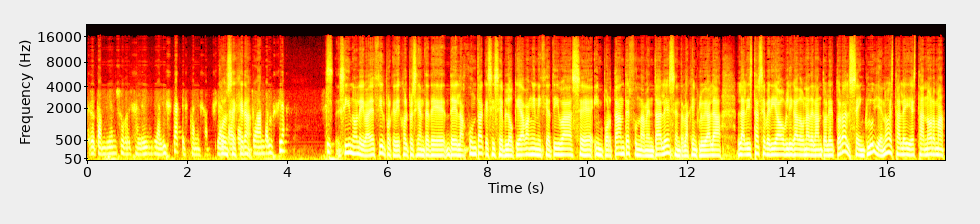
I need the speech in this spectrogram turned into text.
pero también sobre esa ley realista que está en Consejera. para Andalucía. Sí. no le iba a decir, porque dijo el presidente de, la Junta que si se bloqueaban iniciativas eh, importantes, fundamentales, entre las que incluía la, lista, se vería obligado a un adelanto electoral. Se incluye ¿no? esta ley, esta norma,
